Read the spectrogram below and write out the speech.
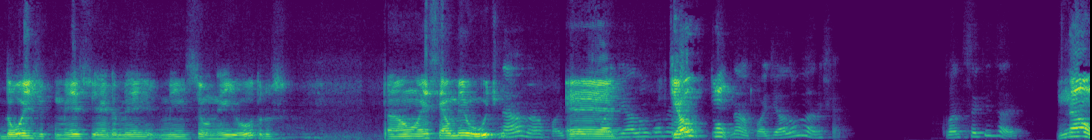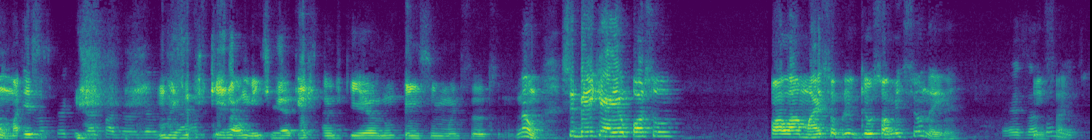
dois de começo e ainda me- mencionei outros, então esse é o meu último, Não, não, pode, É, pode ir alongando. que é o. Não, pode ir alongando, chapa. Quando você quiser. Não, mas, mas é porque realmente é a questão de que eu não penso em muitos outros. Não, se bem que aí eu posso falar mais sobre o que eu só mencionei, né? é exatamente.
